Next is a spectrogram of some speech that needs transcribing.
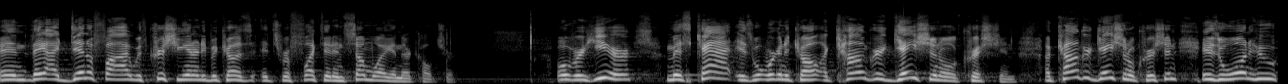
and they identify with Christianity because it's reflected in some way in their culture. Over here, Miss Cat is what we're going to call a congregational Christian. A congregational Christian is one who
